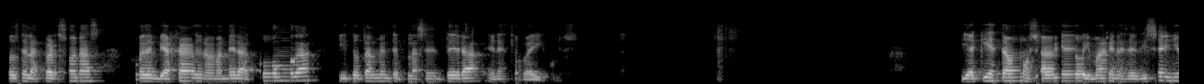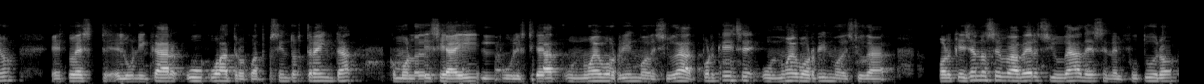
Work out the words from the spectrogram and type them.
Entonces las personas pueden viajar de una manera cómoda y totalmente placentera en estos vehículos. Y aquí estamos ya viendo imágenes de diseño. Esto es el Unicar U4 430, como lo dice ahí la publicidad, un nuevo ritmo de ciudad. ¿Por qué dice un nuevo ritmo de ciudad? Porque ya no se va a ver ciudades en el futuro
